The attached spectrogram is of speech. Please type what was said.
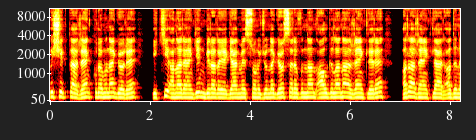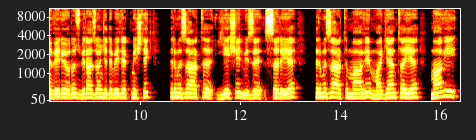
Işıkta renk kuramına göre iki ana rengin bir araya gelmesi sonucunda göz tarafından algılanan renklere ara renkler adını veriyoruz. Biraz önce de belirtmiştik. Kırmızı artı yeşil bize sarıyı, kırmızı artı mavi magentayı, mavi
